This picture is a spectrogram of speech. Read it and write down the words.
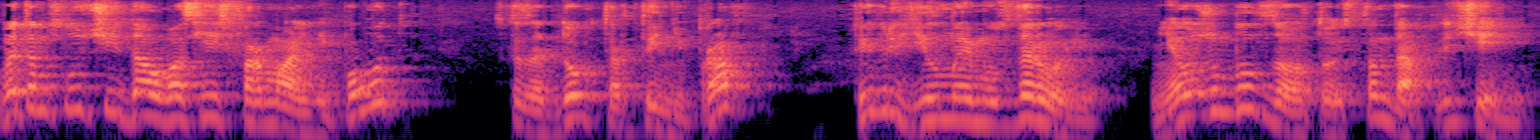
В этом случае, да, у вас есть формальный повод сказать, доктор, ты не прав. Ты вредил моему здоровью. Мне нужен был золотой стандарт лечения.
